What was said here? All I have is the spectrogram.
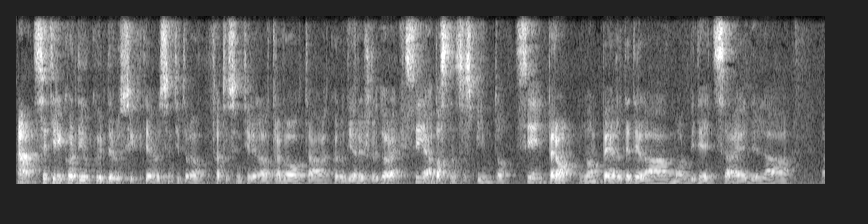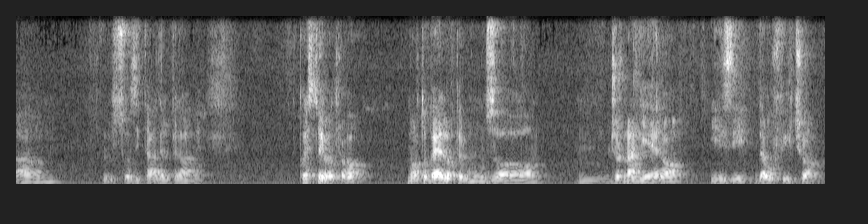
Ah, se ti ricordi il Cuir de Russie che ti avevo sentito fatto sentire l'altra volta, quello di Arège Doré, Sì. è abbastanza spinto, Sì, però non perde della morbidezza e della um, lussuosità del pelame. Questo io lo trovo molto bello per un uso mm, giornaliero, easy, da ufficio.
